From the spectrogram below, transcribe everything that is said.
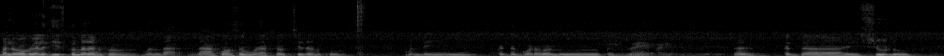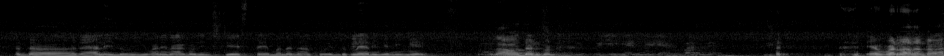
మళ్ళీ ఒకవేళ తీసుకున్నదనుకో మళ్ళీ నా నా కోసం కూడా అట్లా వచ్చేదనుకో మళ్ళీ పెద్ద గొడవలు పెద్ద పెద్ద ఇష్యూలు పెద్ద ర్యాలీలు ఇవన్నీ నా గురించి చేస్తే మళ్ళీ నాకు ఎందుకులే అని ఇంక నేనే రావద్దు ఫ్రీగా వెళ్ళి ఏం పర్లేదు ఎవరు రాదంటవా?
